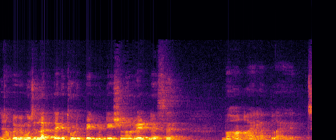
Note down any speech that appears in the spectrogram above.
जहाँ पे भी मुझे लगता है कि थोड़ी पिगमेंटेशन और रेडनेस है। वहाँ I apply it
